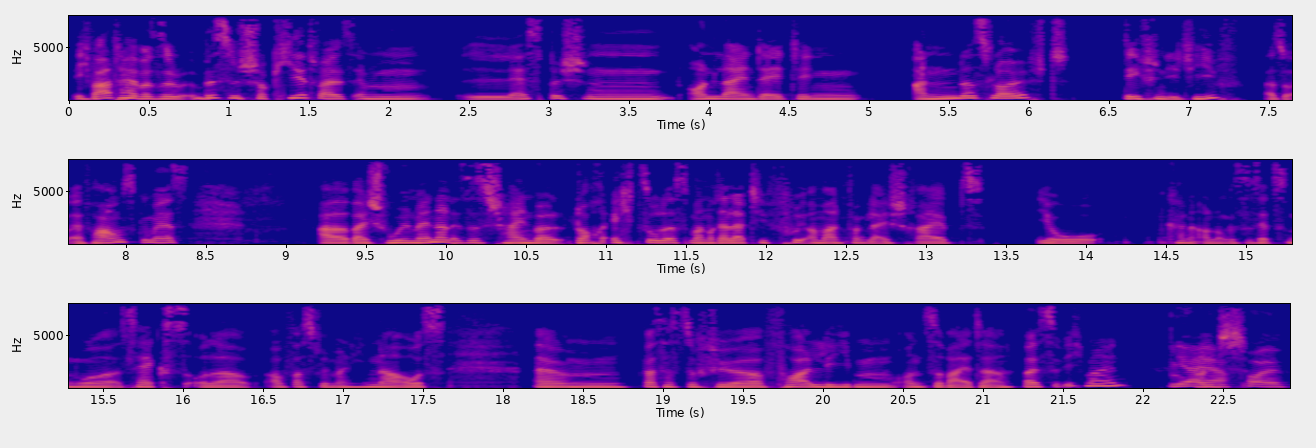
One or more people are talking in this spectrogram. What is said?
ich war teilweise ein bisschen schockiert, weil es im lesbischen Online-Dating anders läuft. Definitiv, also erfahrungsgemäß. Aber bei schwulen Männern ist es scheinbar doch echt so, dass man relativ früh am Anfang gleich schreibt, jo, keine Ahnung, ist es jetzt nur Sex oder auf was will man hinaus? Ähm, was hast du für Vorlieben und so weiter? Weißt du, wie ich meine? Ja, und ja, voll.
